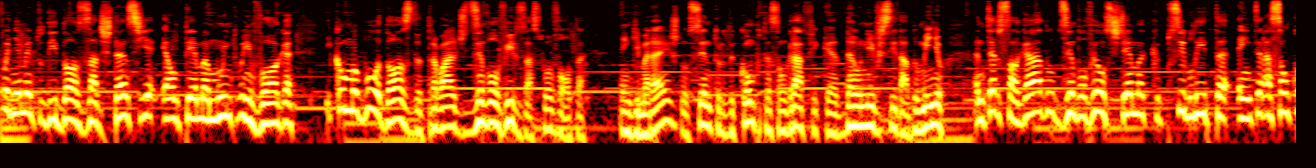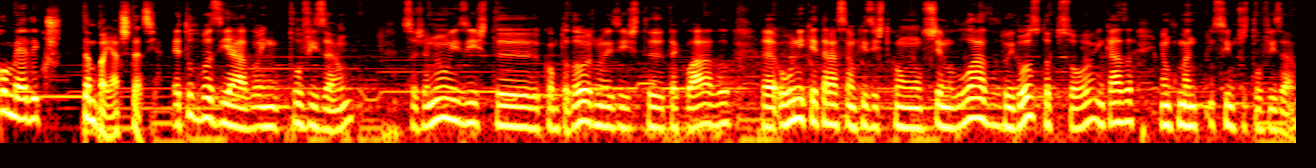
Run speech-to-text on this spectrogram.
acompanhamento de idosos à distância é um tema muito em voga e com uma boa dose de trabalhos desenvolvidos à sua volta. Em Guimarães, no Centro de Computação Gráfica da Universidade do Minho, Antero Salgado desenvolveu um sistema que possibilita a interação com médicos também à distância. É tudo baseado em televisão, ou seja, não existe computador, não existe teclado. Eh, a única interação que existe com o sistema do lado do idoso, da pessoa, em casa, é um comando simples de televisão.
